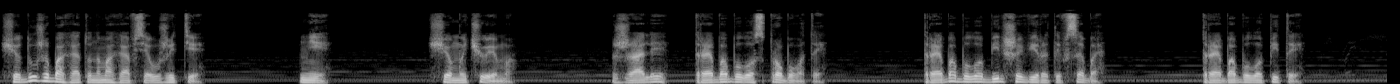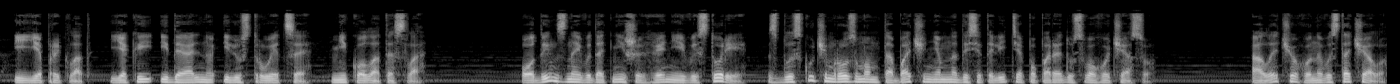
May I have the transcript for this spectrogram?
що дуже багато намагався у житті. Ні. Що ми чуємо? Жалі, треба було спробувати. Треба було більше вірити в себе. Треба було піти. І є приклад, який ідеально ілюструє це Нікола Тесла. Один з найвидатніших геніїв історії з блискучим розумом та баченням на десятиліття попереду свого часу. Але чого не вистачало?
